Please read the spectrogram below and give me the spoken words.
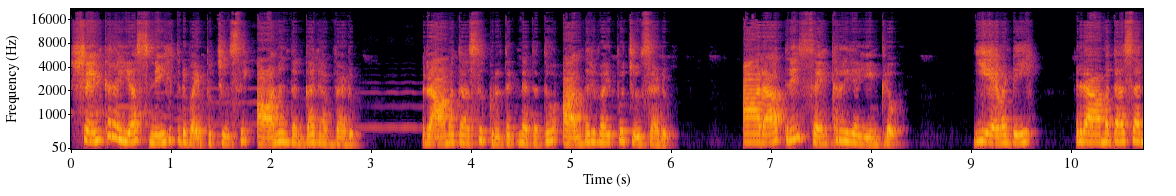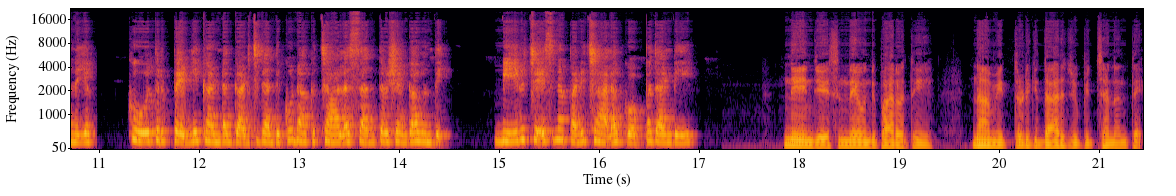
శంకరయ్య స్నేహితుడి వైపు చూసి ఆనందంగా నవ్వాడు. రామదాసు కృతజ్ఞతతో అందరి వైపు చూశాడు. ఆ రాత్రి శంకరయ్య ఇంట్లో. ఏమండి రామదాస్ అన్నయ్య కూతురు పెళ్ళి ఖండం గడిచినందుకు నాకు చాలా సంతోషంగా ఉంది. మీరు చేసిన పని చాలా గొప్పదండి. నేను చేసిందేముంది పార్వతి. నా మిత్రుడికి దారి చూపించానంతే.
